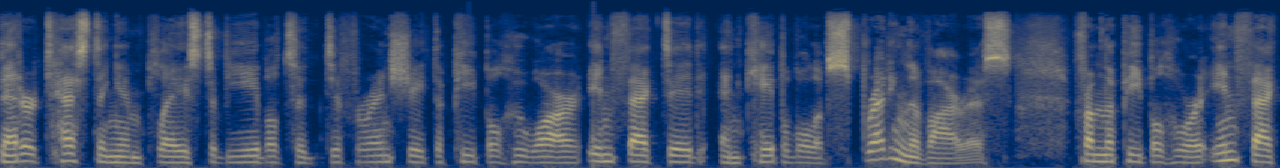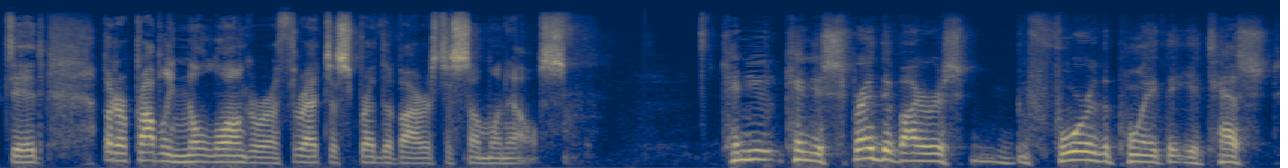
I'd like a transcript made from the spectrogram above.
better testing in place to be able to differentiate the people who are infected and capable of spreading the virus from the people who are infected, but are probably no longer a threat to spread the virus to someone else. Can you can you spread the virus before the point that you test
